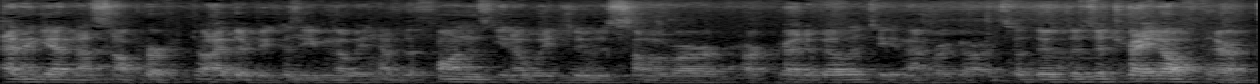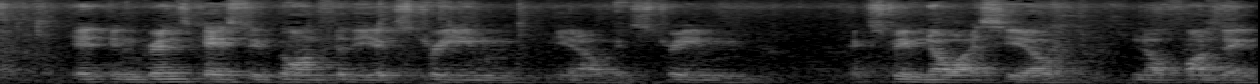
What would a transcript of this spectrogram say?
and again, that's not perfect either because even though we have the funds, you know, we lose some of our, our credibility in that regard. So there, there's a trade-off there. In, in Grin's case, we've gone for the extreme, you know, extreme, extreme no ICO, no funding,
